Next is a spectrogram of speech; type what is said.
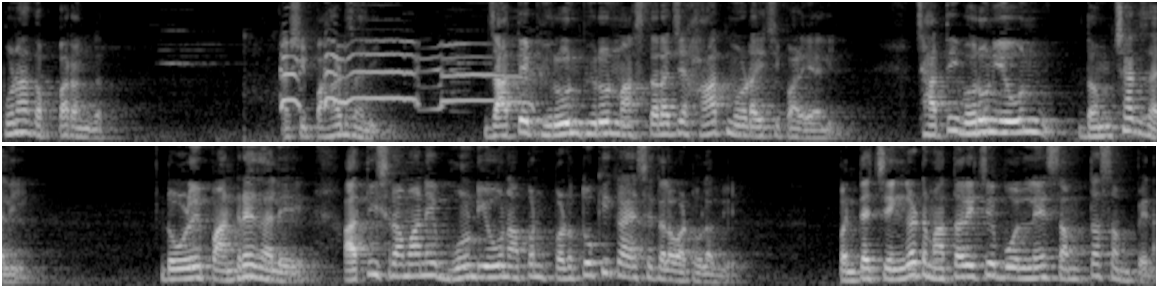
पुन्हा गप्पा रंगत. अशी पहाट झाली. जाते फिरून फिरून मास्तराचे हात मोडायची पाळी आली. छाती भरून येऊन दमछाक झाली. डोळे पांढरे झाले. अतिश्रमाने भोंड येऊन आपण पडतो की काय असे त्याला वाटू लागले. पण त्या चेंगट म्हातारीचे बोलणे संपता संपेना.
